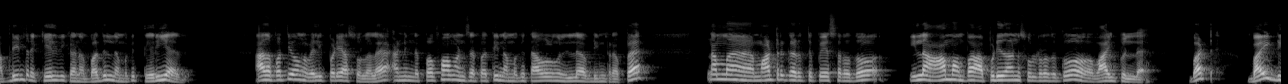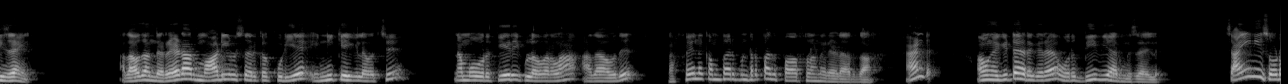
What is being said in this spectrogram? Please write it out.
அப்படின்ற கேள்விக்கான பதில் நமக்கு தெரியாது. அதை பற்றி அவங்க வெளிப்படையாக சொல்லலை. அண்ட் இந்த பெர்ஃபார்மன்ஸை பற்றி நமக்கு தகவல்கள் இல்லை அப்படின்றப்ப நம்ம மாற்று கருத்து பேசுகிறதோ இல்லை ஆமாம்ப்பா அப்படிதான்னு சொல்கிறதுக்கோ வாய்ப்பு இல்லை. பட் பை டிசைன் அதாவது அந்த ரேடார் மாடியூல்ஸ் இருக்கக்கூடிய எண்ணிக்கைகளை வச்சு நம்ம ஒரு தியரிக்குள்ளே வரலாம். அதாவது ரஃபேலை கம்பேர் பண்ணுறப்ப அது பவர்ஃபுல்லான ரேடார் தான். அண்ட் அவங்க கிட்ட இருக்கிற ஒரு பிவிஆர் மிசைல் சைனீஸோட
